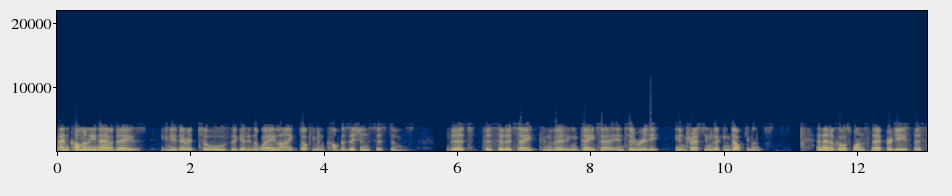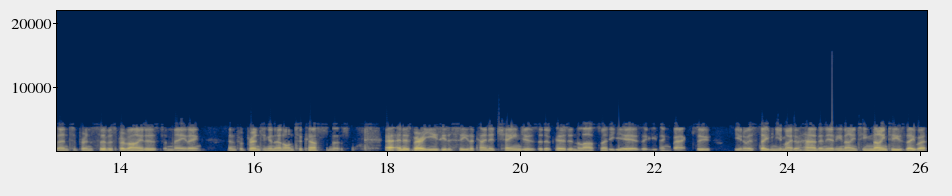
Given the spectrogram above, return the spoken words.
and commonly nowadays, you know, there are tools that get in the way like document composition systems that facilitate converting data into really interesting looking documents. And then, of course, once they're produced, they're sent to print service providers, to mailing, and for printing and then on to customers. And it's very easy to see the kind of changes that have occurred in the last 20 years. If you think back to, you know, a statement you might have had in the early 1990s, they were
